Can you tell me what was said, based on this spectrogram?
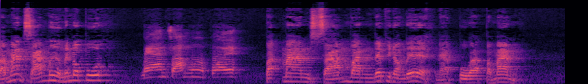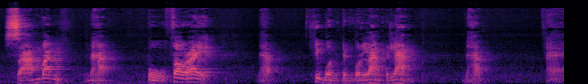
ประมาณสามมือแมันบ่ปูแมนสามมือปล่อย ประมาณสามวันเด้อพี่น้องเด้อนะครับปูว่าประมาณสามวันนะครับ ปู่เฝ้าไร่นะครับ ที่บนเป็นบนล่างเป็นล่างนะครับอ่า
